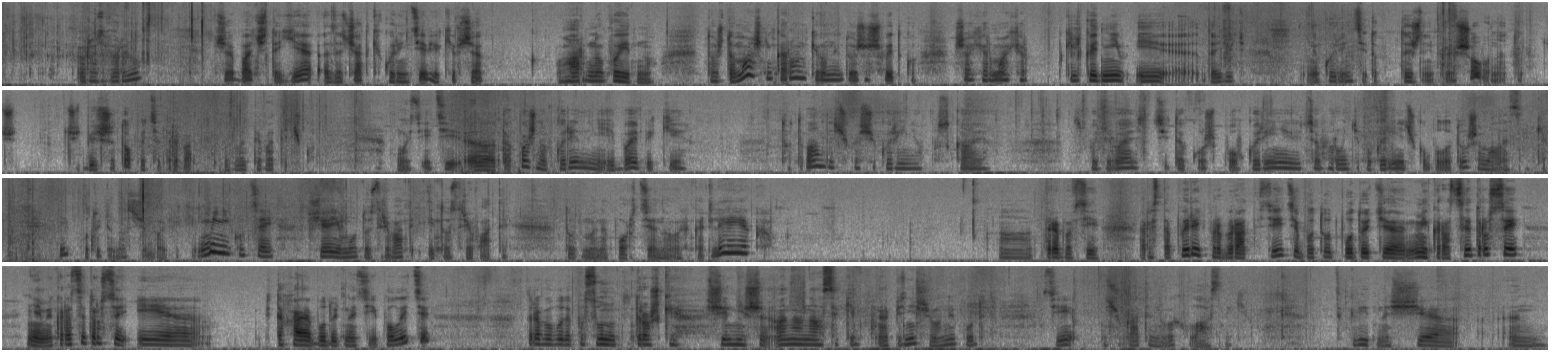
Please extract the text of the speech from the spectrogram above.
розверну. Вже, бачите, є зачатки корінців, які вже гарно видно. Тож домашні коронки вони дуже швидко. Шахер-махер кілька днів і е, дають корінці. Тобто тиждень пройшов, вона тут чуть, більше топиться, треба злити водичку. Ось і ці е, також на вкорінені і бебіки. Тут вандочка ще коріння впускає. Сподіваюсь, ці також повкорінюються в ґрунті, бо коріннячко було дуже малесеньке. І будуть у нас ще бебіки. Мініко цей ще йому дозрівати і дозрівати. Тут у мене порція нових котлеєк. Треба всі розтопирити, прибирати світі, бо тут будуть е, мікроцитруси. Ні, мікроцитруси і е, будуть на цій полиці. Треба буде посунути трошки щільніше ананасики, а пізніше вони будуть всі шукати нових власників. Квітне ще ен...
